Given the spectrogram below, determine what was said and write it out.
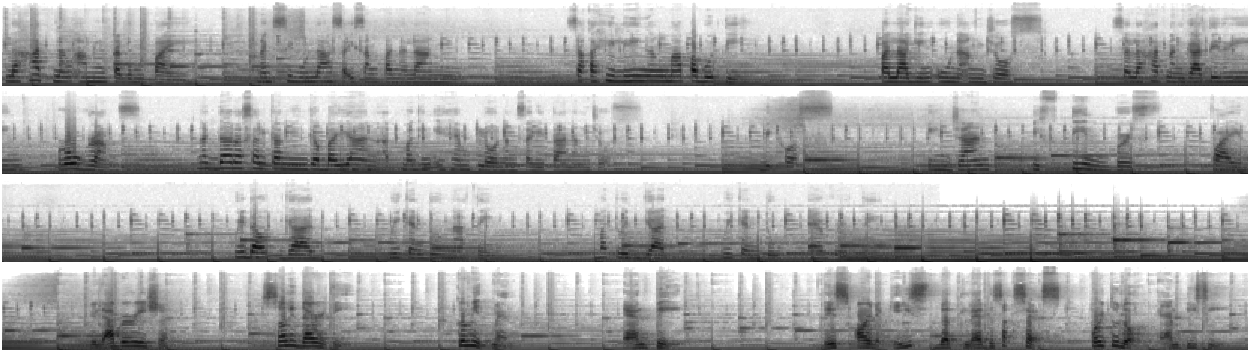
lahat ng aming tagumpay, nagsimula sa isang panalangin. Sa kahilingang mapabuti, palaging una ang Diyos. Sa lahat ng gathering, programs, nagdarasal kaming gabayan at maging ehemplo ng salita ng Diyos. Because in John 15 verse 5, Without God, we can do nothing. But with God, we can do everything. collaboration, solidarity, commitment, and faith. These are the keys that led to success for Tulo MPC.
